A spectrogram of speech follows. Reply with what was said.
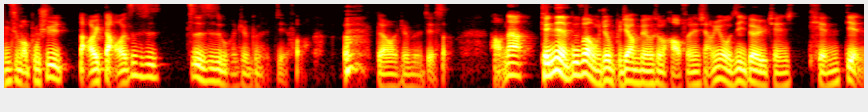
你怎么不去倒一倒，这是这是完全不能接受，对啊，完全不能接受。好，那甜点的部分我就比较没有什么好分享，因为我自己对于甜甜点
